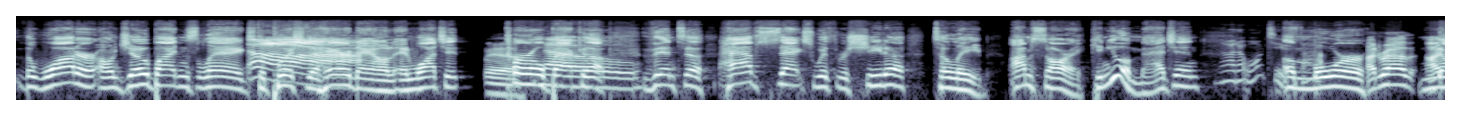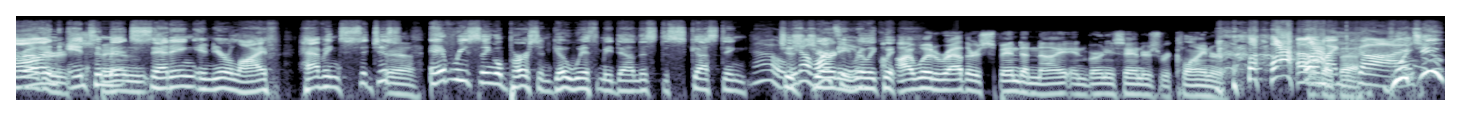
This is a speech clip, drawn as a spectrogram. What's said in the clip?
the water on Joe Biden's legs to push the ah. hair down and watch it Yeah. curl back up than to have sex with Rashida Tlaib. I'm sorry. Can you imagine No, I don't want to. a Stop. more I'd rather non-intimate setting in your life? Having se- just Yeah. every single person go with me down this disgusting No, just journey really quick. I would rather spend a night in Bernie Sanders' recliner. Oh my that? god. Would you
